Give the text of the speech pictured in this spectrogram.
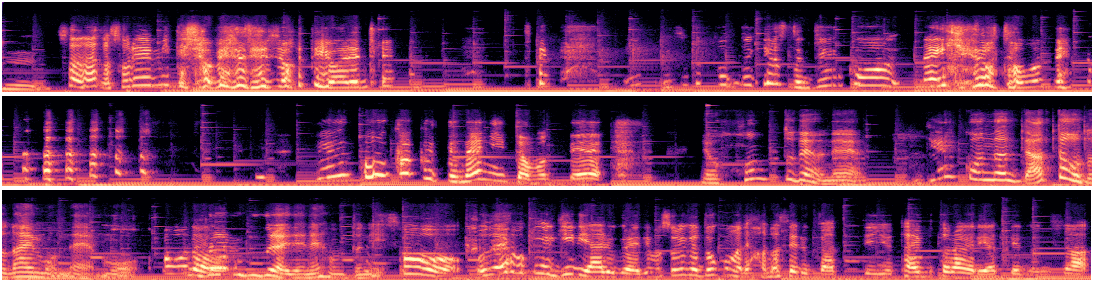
うん。そしたらなんかそれ見て喋るでしょって言われて。で えうちのポッドキャスト原稿ないけどと思って。原稿書くって何？と思って。いや本当だよね原稿なんて会ったことないもんね。もそうだ。よう大。学ぐらいでね本当に。そう、お題目がギリあるぐらい、でもそれがどこまで話せるかっていうタイムトライアルやってるのにさ、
